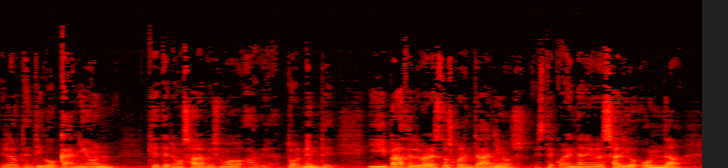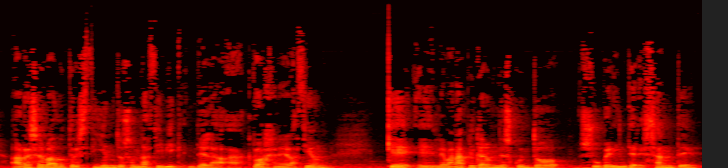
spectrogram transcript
en el auténtico cañón que tenemos ahora mismo actualmente. Y para celebrar estos 40 años, este 40 aniversario, Honda ha reservado 300 Honda Civic de la actual generación que eh, le van a aplicar un descuento súper interesante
